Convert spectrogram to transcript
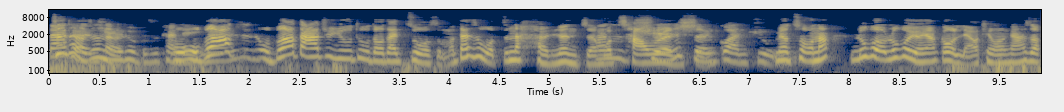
真的真的，我我不知道，我不知道大家去 YouTube 都在做什么，但是我真的很认真，我超认真，贯注，没有错。那如果如果有人要跟我聊天，我会跟他说，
